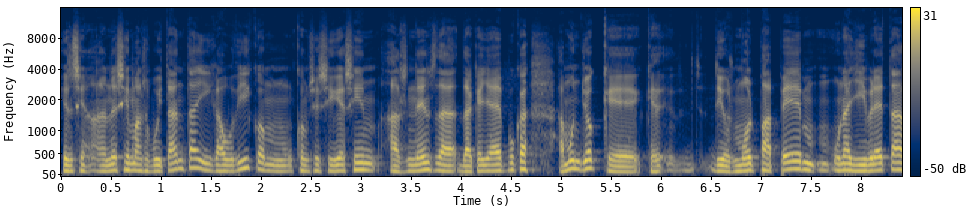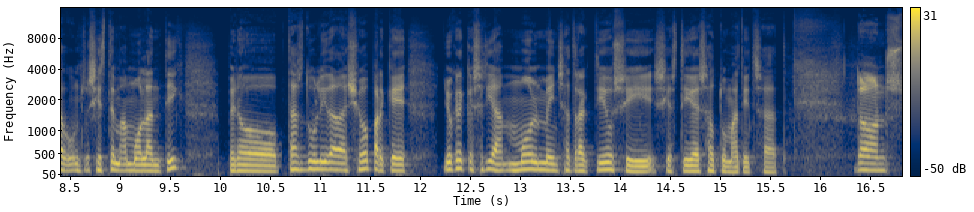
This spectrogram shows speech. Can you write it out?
ens anéssim als 80 i gaudir com, com si siguéssim els nens d'aquella època amb un joc que, que dius, molt paper, una llibreta, un sistema molt antic, però t'has d'oblidar d'això perquè jo crec que seria molt menys atractiu si, si estigués automatitzat. Doncs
